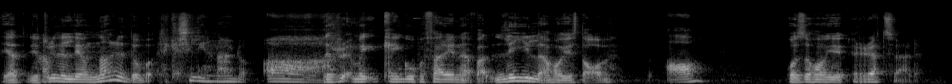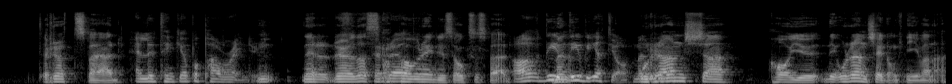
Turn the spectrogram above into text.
Jag, jag trodde Leonardo var... det kanske Leonardo. Ah. Det Men kan ju gå på färgen i alla fall. Lila har ju stav. Ja. Och så har ju Rött svärd. rött svärd. Eller tänker jag på Power Rangers? N- När röda Röd. Power Rangers har också svärd. Ja, det, Men det vet jag. Men Orangea har ju... Det orangea är de knivarna.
